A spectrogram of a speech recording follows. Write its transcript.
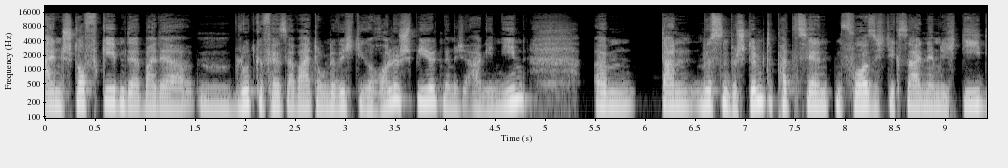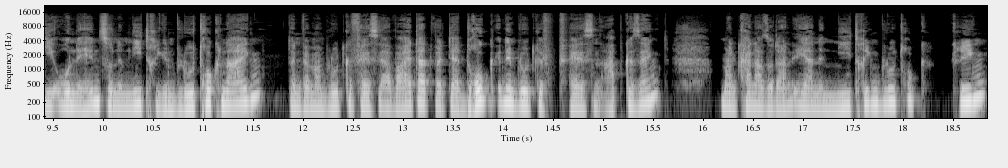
einen Stoff geben, der bei der hm, Blutgefäßerweiterung eine wichtige Rolle spielt, nämlich Arginin. Ähm, dann müssen bestimmte Patienten vorsichtig sein, nämlich die, die ohnehin zu einem niedrigen Blutdruck neigen. Denn wenn man Blutgefäße erweitert, wird der Druck in den Blutgefäßen abgesenkt. Man kann also dann eher einen niedrigen Blutdruck kriegen.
